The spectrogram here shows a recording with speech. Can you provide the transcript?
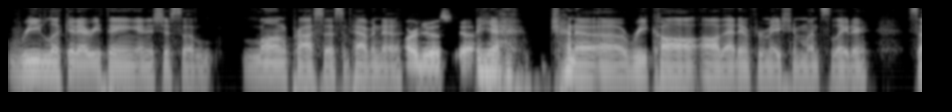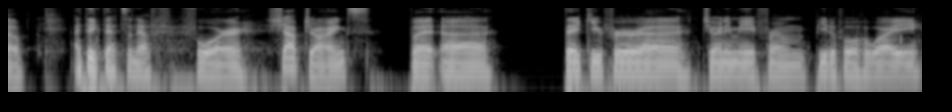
re-look at everything, and it's just a long process of having to Arduous, yeah. yeah trying to uh, recall all that information months later so i think that's enough for shop drawings but uh thank you for uh joining me from beautiful hawaii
